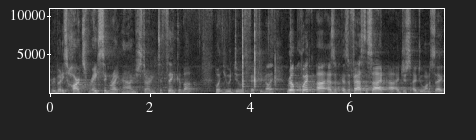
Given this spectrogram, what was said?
Everybody's heart's racing right now. You're starting to think about what you would do with 50 million. Real quick, uh, as, a, as a fast aside, uh, I just I do want to say,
